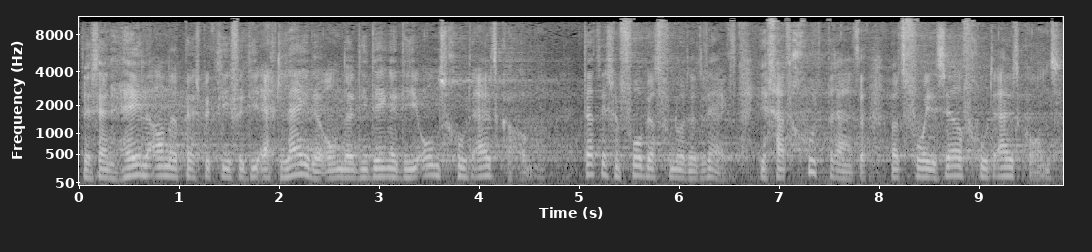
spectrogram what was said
Er zijn hele andere perspectieven die echt lijden onder die dingen die ons goed uitkomen. Dat is een voorbeeld van hoe dat werkt. Je gaat goed praten wat voor jezelf goed uitkomt.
